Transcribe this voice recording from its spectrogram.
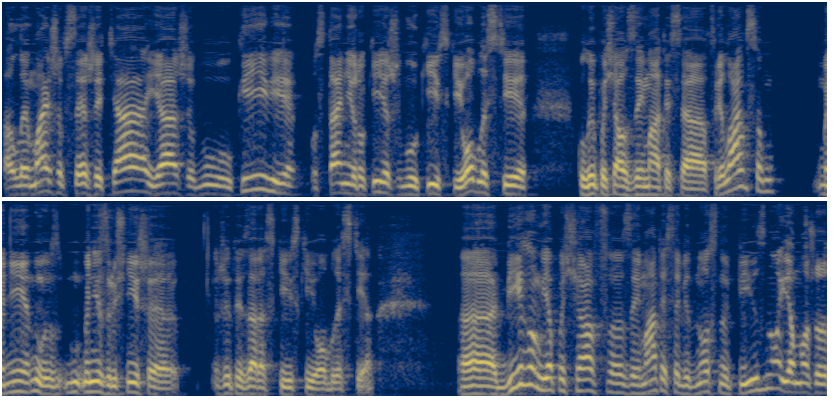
але майже все життя я живу у Києві. Останні роки я живу у Київській області. Коли почав займатися фрілансом, мені ну, мені зручніше жити зараз в Київській області. Е, бігом я почав займатися відносно пізно. Я можу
